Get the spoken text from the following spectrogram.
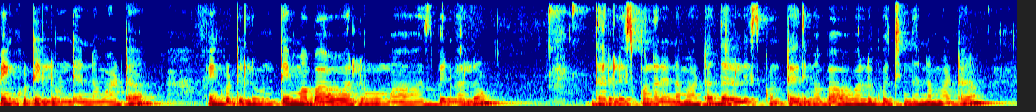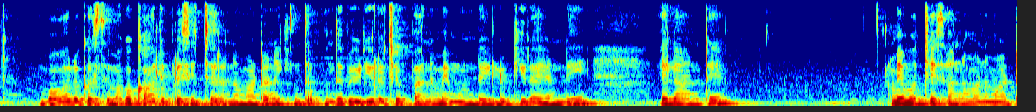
పెంకుటిల్లు ఉండే అన్నమాట. పెంకుటిల్లు ఉంటే మా బావ వాళ్ళు మా హస్బెండ్ వాళ్ళు ధరలు వేసుకున్నారన్నమాట. ధరలు వేసుకుంటే అది మా బావ వాళ్ళకి వచ్చిందన్నమాట. బావ వాళ్ళకి వస్తే మాకు ఖాళీ ప్లేస్ ఇచ్చారన్నమాట. నాకు ఇంతకుముందు వీడియోలో చెప్పాను మేము ఉండే ఇల్లు కిరాయి అండి. ఎలా అంటే మేము వచ్చేసాము అన్నమాట.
